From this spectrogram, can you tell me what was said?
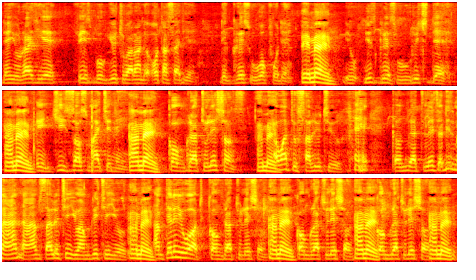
Then you write here, Facebook, YouTube around the altar side here. The grace will work for them. Amen. This grace will reach there. Amen. In Jesus' mighty name. Amen. Congratulations. Amen. I want to salute you. Congratulations. This is my hand now. I'm saluting you. I'm greeting you. Amen. I'm telling you what? Congratulations. Amen. Congratulations. Amen. Congratulations. Amen.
